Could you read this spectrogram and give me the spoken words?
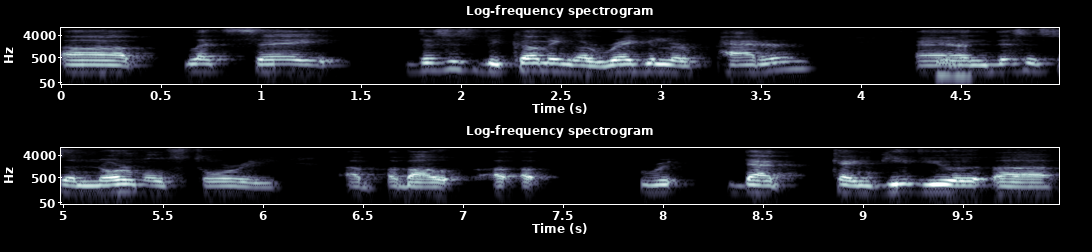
uh, let's say, this is becoming a regular pattern, and yeah. this is a normal story about uh, uh, re- that can give you a,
